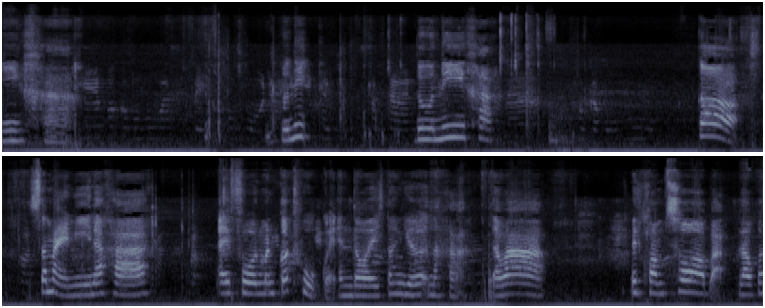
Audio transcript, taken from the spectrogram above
นี่ค่ะ ดูนี่ ดูนี่ค่ะ ก็สมัยนี้นะคะ iPhone มันก็ถูกกว่า Android ตั้งเยอะนะคะ แต่ว่าเป็นความชอบอะเราก็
